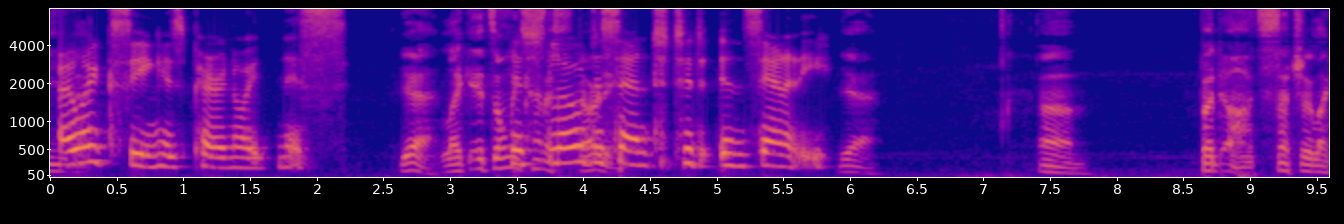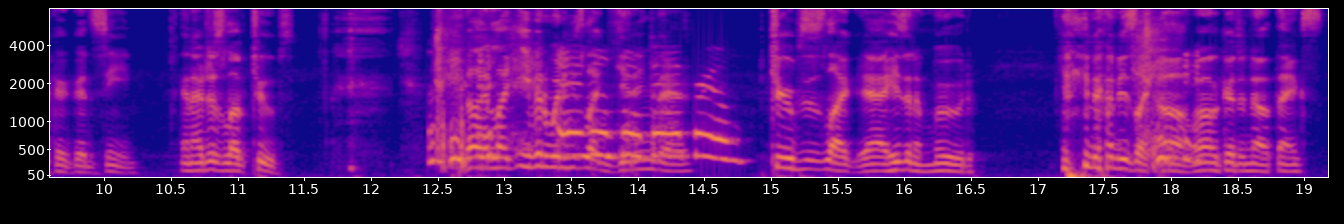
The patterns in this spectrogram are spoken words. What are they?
I that. like seeing his paranoidness, Yeah, like it's only his slow starting. descent to d- insanity. Yeah. Um, but oh, it's such a like a good scene, and I just love Tubes. No, like even when he's like getting there. Tubes is like, yeah, he's in a mood. you know, and he's like, oh, well, good to know, thanks.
